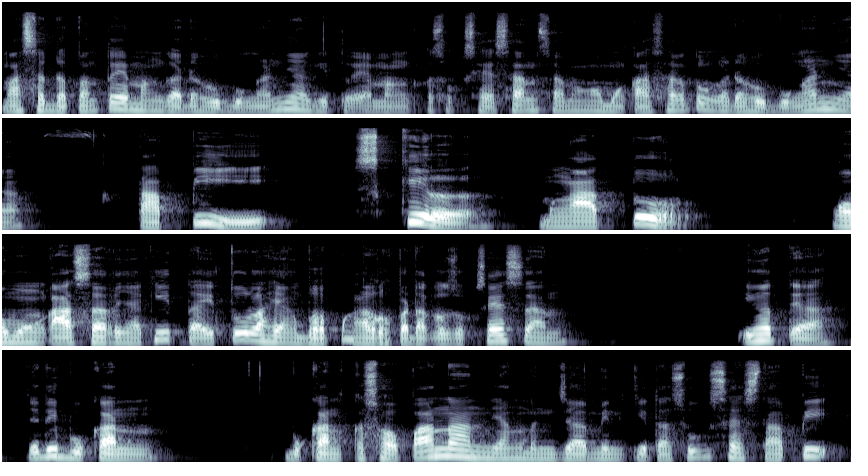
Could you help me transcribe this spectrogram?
masa depan tuh emang gak ada hubungannya gitu. Emang kesuksesan sama ngomong kasar tuh gak ada hubungannya. Tapi skill mengatur ngomong kasarnya kita itulah yang berpengaruh pada kesuksesan. Ingat ya, jadi bukan bukan kesopanan yang menjamin kita sukses tapi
